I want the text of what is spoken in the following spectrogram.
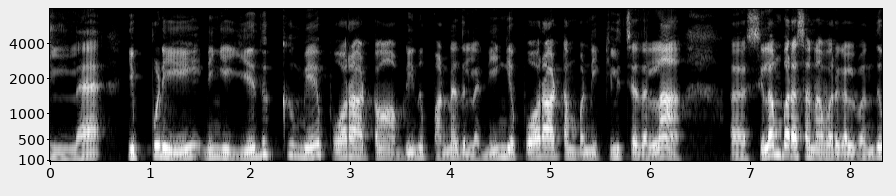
இல்லை இப்படி நீங்கள் எதுக்குமே போராட்டம் அப்படின்னு பண்ணதில்லை நீங்கள் போராட்டம் பண்ணி கிழிச்சதெல்லாம் சிலம்பரசன் அவர்கள் வந்து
